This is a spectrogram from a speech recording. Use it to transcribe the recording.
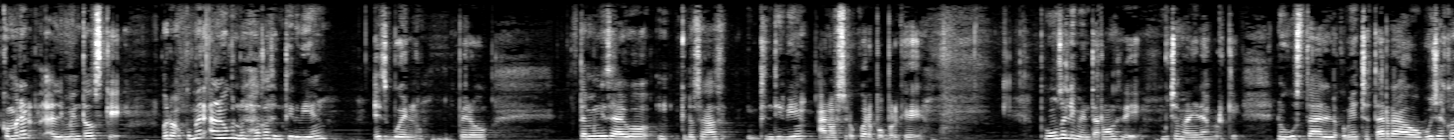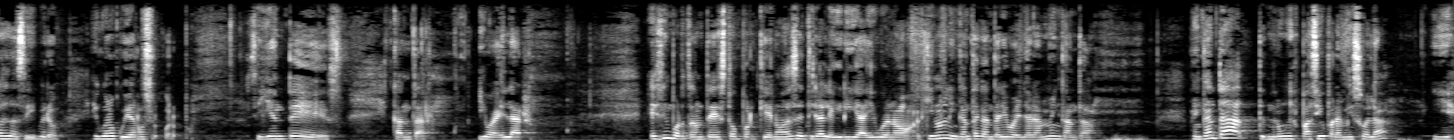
comer alimentos que, bueno, comer algo que nos haga sentir bien es bueno, pero también es algo que nos haga sentir bien a nuestro cuerpo, porque podemos alimentarnos de muchas maneras porque nos gusta la comida chatarra o muchas cosas así, pero es bueno cuidar nuestro cuerpo. Siguiente es cantar y bailar. Es importante esto porque nos hace sentir alegría y bueno, aquí no le encanta cantar y bailar, a mí me encanta. Me encanta tener un espacio para mí sola y,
